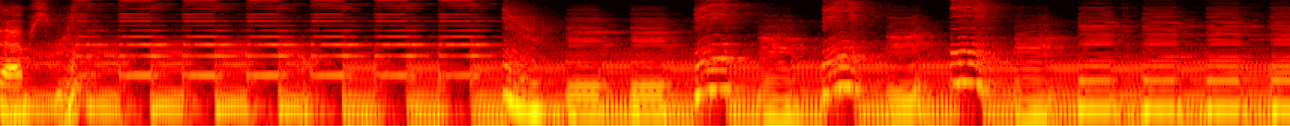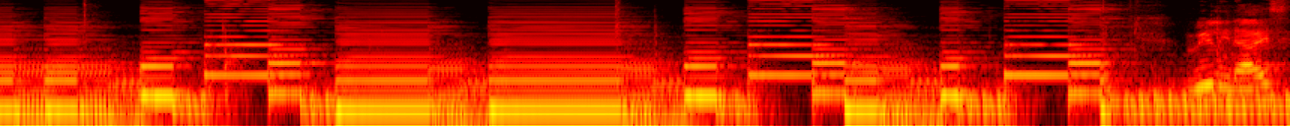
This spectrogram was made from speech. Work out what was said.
Steps. Really nice.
